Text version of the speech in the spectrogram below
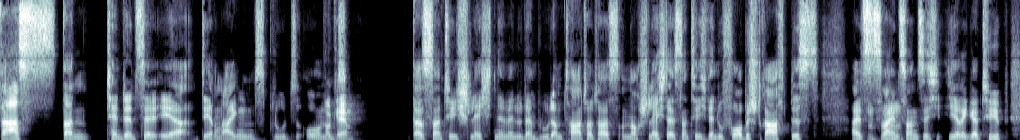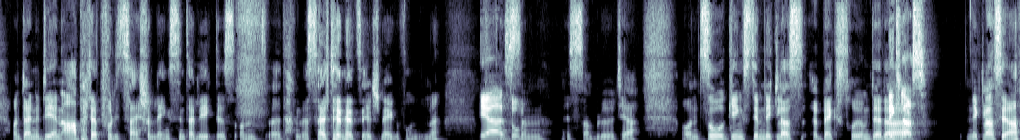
war es dann tendenziell eher deren eigenes Blut. Und okay. das ist natürlich schlecht, ne, wenn du dein Blut am Tatort hast. Und noch schlechter ist natürlich, wenn du vorbestraft bist als mhm. 22-jähriger Typ und deine DNA bei der Polizei schon längst hinterlegt ist. Und äh, dann wirst du halt tendenziell schnell gefunden, ne? Eher das dumm. Dann, ist dann blöd, ja. Und so ging es dem Niklas Backström, der da. Niklas. Niklas, ja.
